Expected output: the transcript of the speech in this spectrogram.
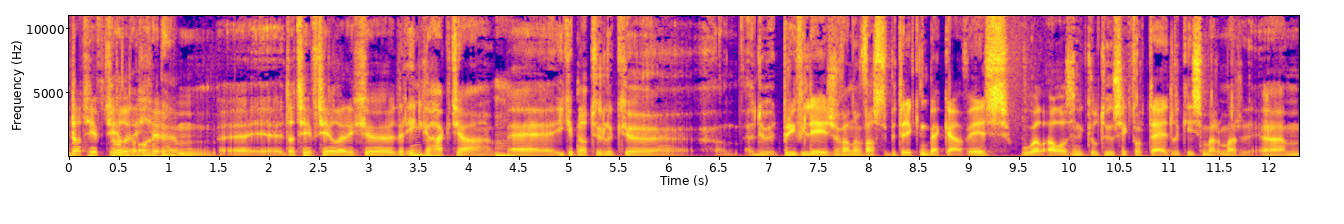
Dat heeft heel erg, uh, dat heeft heel erg uh, erin gehakt. Ja. Mm. Uh, ik heb natuurlijk de, het privilege van een vaste betrekking bij KVS. Hoewel alles in de cultuursector tijdelijk is. Maar, maar, um,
